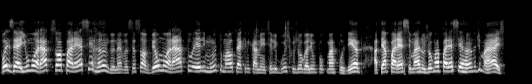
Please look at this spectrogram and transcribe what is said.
Pois é, e o Morato só aparece errando, né? Você só vê o Morato, ele muito mal tecnicamente. Ele busca o jogo ali um pouco mais por dentro, até aparece mais no jogo, mas aparece errando demais.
